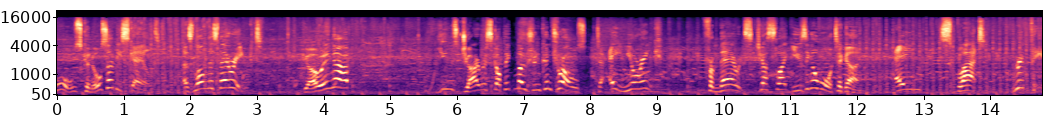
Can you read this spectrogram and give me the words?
Walls can also be scaled, as long as they're inked. Going up! Use gyroscopic motion controls to aim your ink. From there, it's just like using a water gun. Aim, splat, repeat.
